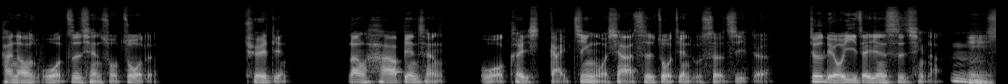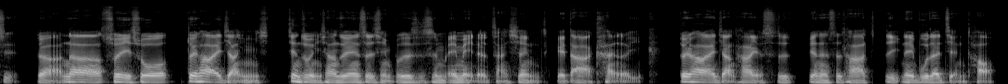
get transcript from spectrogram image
看到我之前所做的缺点。让它变成我可以改进我下次做建筑设计的，就是留意这件事情了。嗯，是对啊。那所以说，对他来讲，影建筑影像这件事情，不是只是美美的展现给大家看而已。对他来讲，他也是变成是他自己内部在检讨，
